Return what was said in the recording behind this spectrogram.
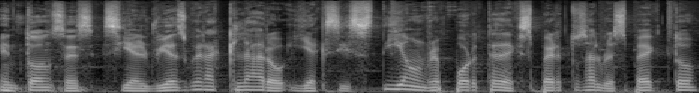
Entonces, si el riesgo era claro y existía un reporte de expertos al respecto,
